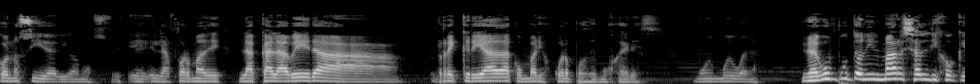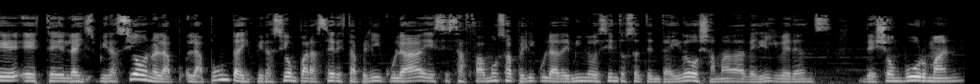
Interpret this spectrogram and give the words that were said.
conocida, digamos. Es la forma de la calavera recreada con varios cuerpos de mujeres. Muy, muy buena. En algún punto Neil Marshall dijo que este, la inspiración o la, la, punta de inspiración para hacer esta película es esa famosa película de 1972 llamada Deliverance de John Burman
